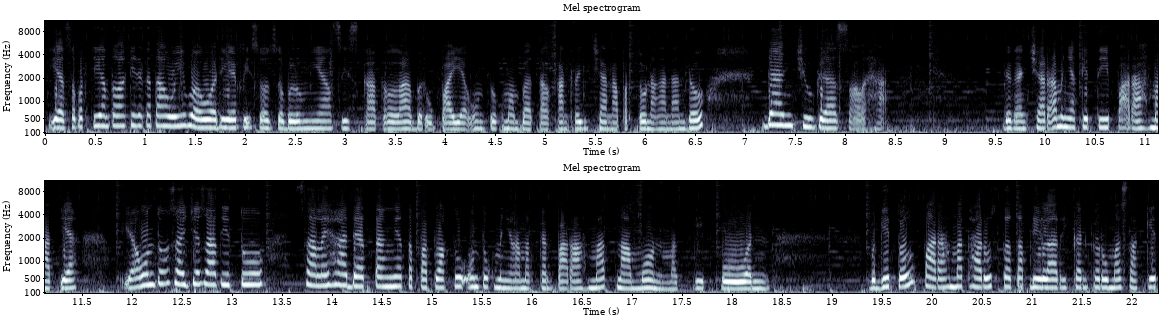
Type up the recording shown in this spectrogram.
Ya, seperti yang telah kita ketahui bahwa di episode sebelumnya Siska telah berupaya untuk membatalkan rencana pertunangan Nando dan juga Saleha dengan cara menyakiti Pak Rahmat ya. Ya, untung saja saat itu Saleha datangnya tepat waktu untuk menyelamatkan Pak Rahmat namun meskipun begitu Pak Rahmat harus tetap dilarikan ke rumah sakit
